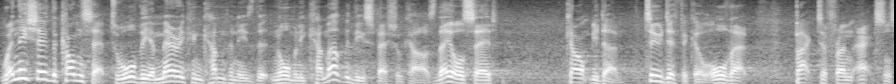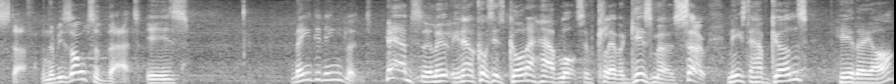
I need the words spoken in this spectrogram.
When they showed the concept to all the American companies that normally come up with these special cars, they all said, can't be done. Too difficult, all that back to front axle stuff. And the result of that is made in England. Absolutely. Now, of course, it's got to have lots of clever gizmos. So, needs to have guns. Here they are.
